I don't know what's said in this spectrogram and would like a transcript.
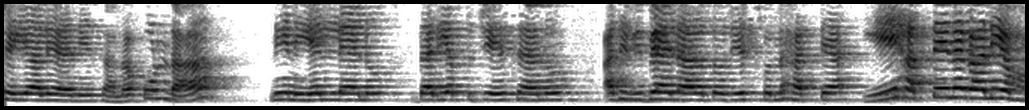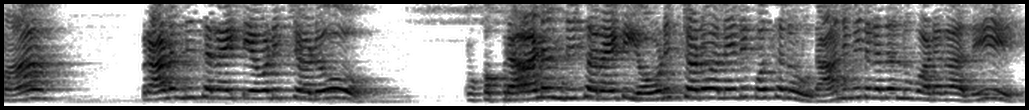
చేయాలి అనేసి అనకుండా నేను వెళ్ళాను దర్యాప్తు చేశాను అది విభేదాలతో చేసుకున్న హత్య. ఏ హత్య అయినా కానీ అమ్మా ప్రాణం తీసే రైట్ ఎవడిచ్చాడు? ఒక ప్రాణం తీసే రైట్ ఎవడిచ్చాడు అనేది క్వశ్చన్. దాని మీద కదా నువ్వు అడగాలి.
